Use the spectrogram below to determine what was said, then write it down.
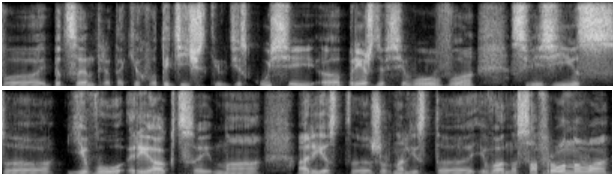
в эпицентре таких вот этических дискуссий, э, прежде всего в связи с э, его реакцией на арест э, журналиста Ивана Сафронова,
